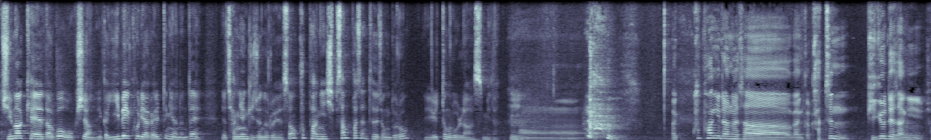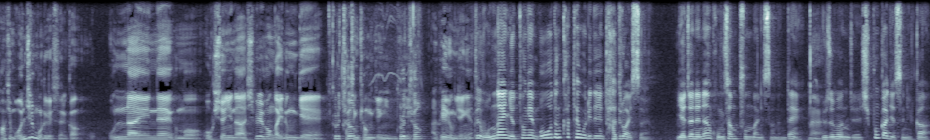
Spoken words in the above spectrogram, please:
G마켓하고 옥션, 그러니까 이베이 코리아가 1등이었는데 작년 기준으로 해서 쿠팡이 13% 정도로 1등으로 올라왔습니다. 음. 어. 쿠팡이라는 회사가 그러니까 같은 비교 대상이 정확히 뭔지를 모르겠어요. 그러니까 온라인의 그 뭐 옥션이나 11번가 이런 게 그렇죠. 같은 경쟁인지. 그렇죠. 아 그게 경쟁이에요? 그래서 온라인 유통의 모든 카테고리들이 다 들어와 있어요. 예전에는 공산품만 있었는데 네. 요즘은 이제 식품까지 있으니까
